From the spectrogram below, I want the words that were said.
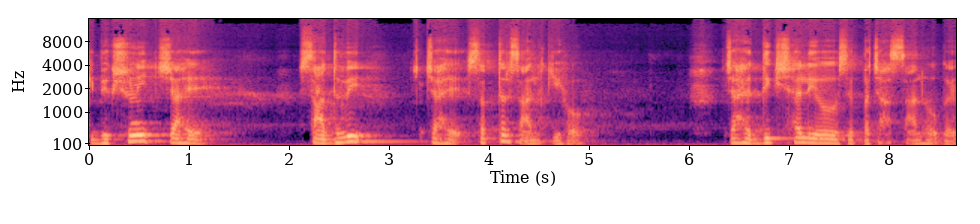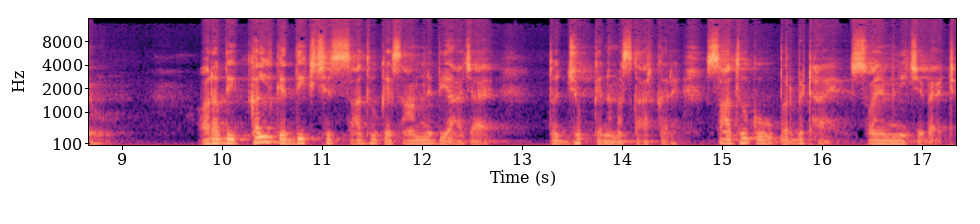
कि भिक्षुणी चाहे साध्वी चाहे सत्तर साल की हो, चाहे दीक्षा लिए उसे पचास साल हो गए हों, और अभी कल के दीक्षित साधु के सामने भी आ जाए तो झुक के नमस्कार करे। साधु को ऊपर बिठाए, स्वयं नीचे बैठे।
